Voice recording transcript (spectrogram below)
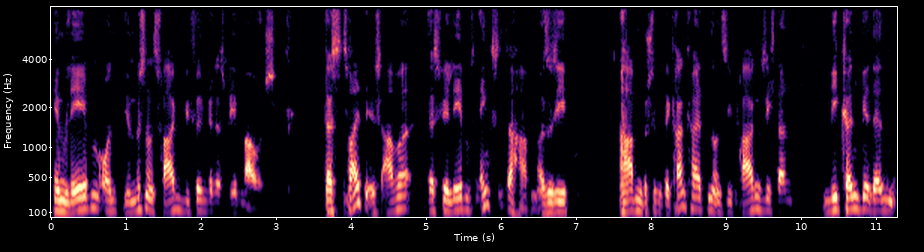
im Leben und wir müssen uns fragen, wie füllen wir das Leben aus? Das zweite ist aber, dass wir Lebensängste haben. Also sie haben bestimmte Krankheiten und sie fragen sich dann, wie können wir denn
